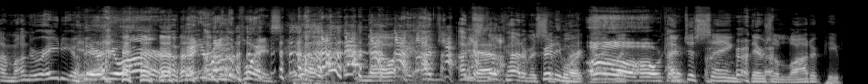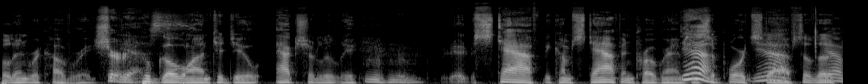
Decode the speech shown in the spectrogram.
I'm on the radio. there you are. and you run the place. no, I, I'm, I'm still kind of a support guy. Oh, okay. I'm just saying there's a lot of people in recovery Sure. who go on to do absolutely staff become staff in programs Yeah. and support Yeah. staff. So the Yeah.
